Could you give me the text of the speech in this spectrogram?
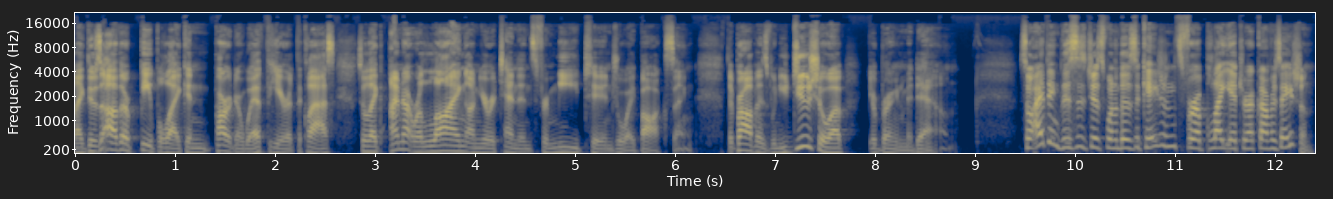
Like there's other people I can partner with here at the class. So like I'm not relying on your attendance for me to enjoy boxing. The problem is when you do show up, you're bringing me down. So I think this is just one of those occasions for a polite yet direct conversation.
